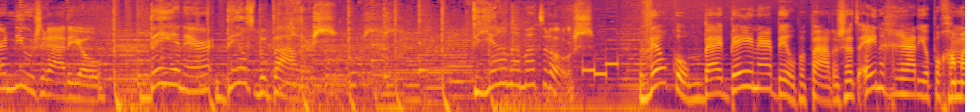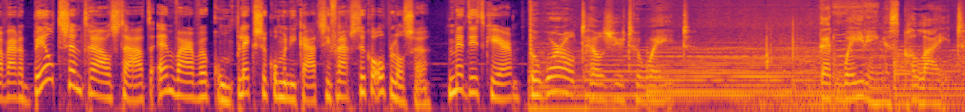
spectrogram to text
BNR Nieuwsradio. BNR Beeldbepalers. Diana Matroos. Welkom bij BNR Beeldbepalers, het enige radioprogramma waar het beeld centraal staat en waar we complexe communicatievraagstukken oplossen. Met dit keer. The world tells you to wait. That waiting is polite.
